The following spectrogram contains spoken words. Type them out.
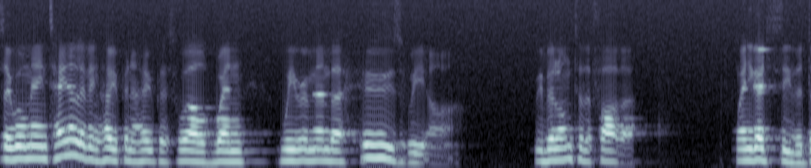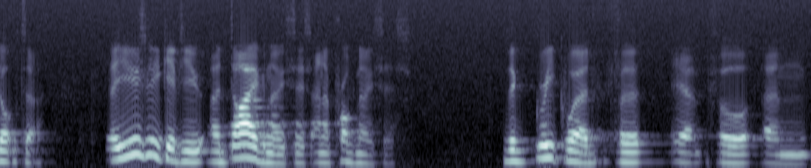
So we'll maintain a living hope in a hopeless world when we remember whose we are. We belong to the Father. When you go to see the doctor, they usually give you a diagnosis and a prognosis. The Greek word for, for um,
